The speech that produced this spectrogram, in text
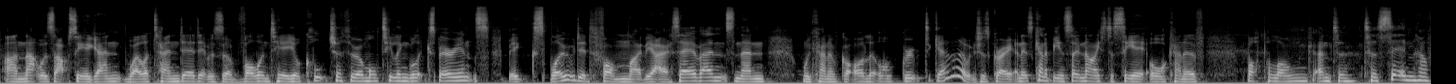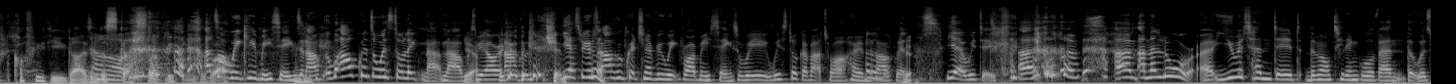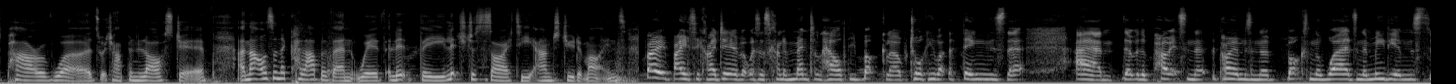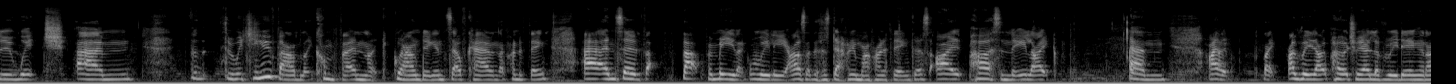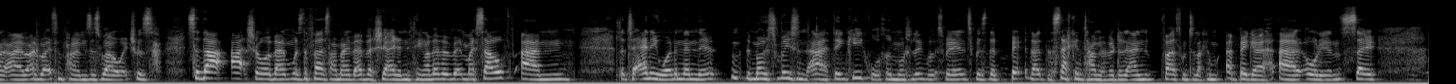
And that was absolutely, again, well attended. It was a volunteer your culture through a multilingual experience. It exploded from like the ISA events, and then we kind of got our little group together, which was great. And it's kind of been so nice to see it all kind of bop along and to, to sit and have coffee with you guys and Oh. discuss lovely things as That's well. our weekly meetings, and Al- well, Alcuin's always still linked now because Yeah. we are We the kitchen. Yes, we go to Yeah. Alcuin kitchen every week for our meetings. so we, we still go back to our home with oh. Alcuin. Yes. Yeah, we do. um, um, and then Laura, you attended the multilingual event that was Power of Words, which happened last year, and that was in a collab event with lit- the Literature Society and Student Minds. very basic idea of it was this kind of mental healthy book club, talking about the things that um, that were the poets and the, the poems and the books and the words and the mediums through which. Th- through which you found like comfort and like grounding and self care and that kind of thing, uh, and so that, that for me like really I was like this is definitely my kind of thing because I personally like um, I like I really like poetry. I love reading, and I, I, write some poems as well. Which was so that actual event was the first time I've ever shared anything I've ever written myself um, to, anyone. And then the the most recent I think equal to a multilingual experience was the bit like the second time I've ever done it, and the first one to like a, a bigger uh, audience. So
